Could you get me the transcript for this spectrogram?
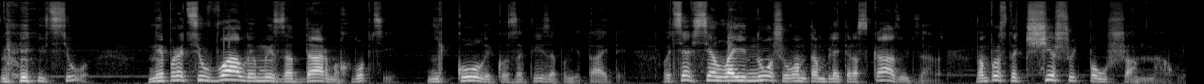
І все. Не працювали ми задармо, хлопці. Ніколи, козаки, запам'ятайте. Оця вся лайно, що вам там, блядь, розказують зараз, вам просто чешуть по ушам, нахуй.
